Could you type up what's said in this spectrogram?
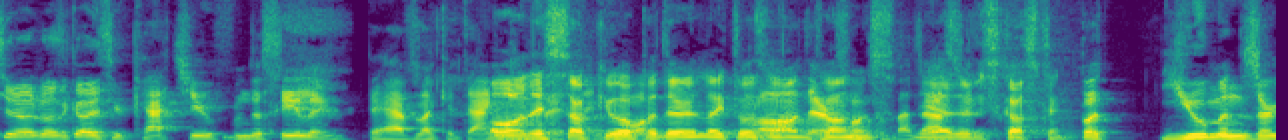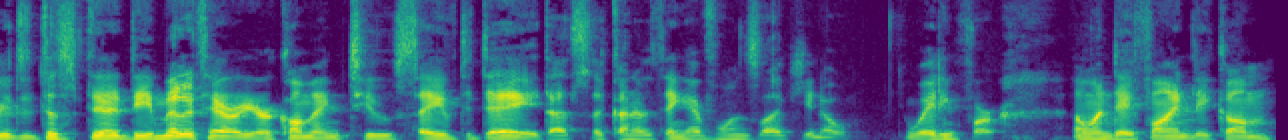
you know those guys who catch you from the ceiling? They have like a dangle. Oh, and they suck you up with their like those Oh, long tongues. Yeah, they're disgusting. But humans are just the, the military are coming to save the day. That's the kind of thing everyone's like, you know, waiting for. And when they finally come,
